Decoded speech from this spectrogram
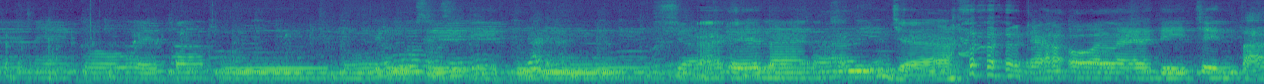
Ini kowe papu Syahena ninja. Gak oleh dicinta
